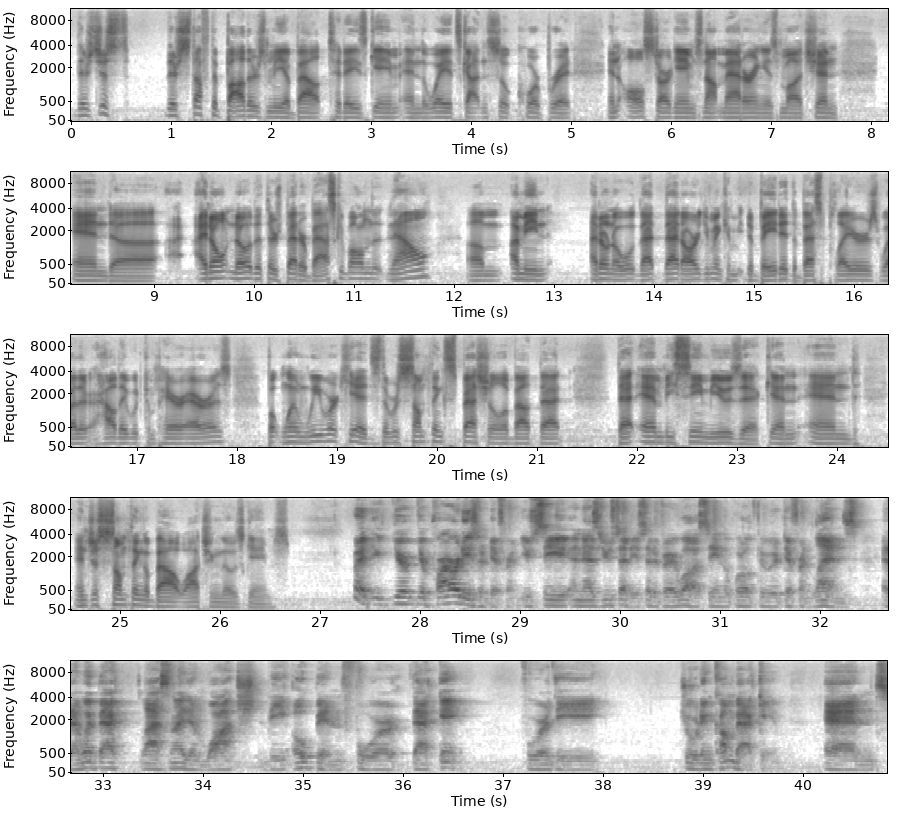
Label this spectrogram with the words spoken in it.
there's just there's stuff that bothers me about today's game and the way it's gotten so corporate and all-star games not mattering as much and and uh, I don't know that there's better basketball now. Um, I mean, I don't know that that argument can be debated. The best players, whether how they would compare eras, but when we were kids, there was something special about that that NBC music and and and just something about watching those games. Right, your your priorities are different. You see, and as you said, you said it very well. Seeing the world through a different lens. And I went back last night and watched the Open for that game, for the Jordan comeback game, and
